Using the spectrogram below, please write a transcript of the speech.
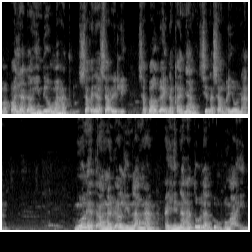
mapalad ang hindi umahatol sa kanyang sarili sa bagay na kanyang sinasang-ayunan. Ngunit ang nag-alinlangan ay hinahatulan kong kumain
